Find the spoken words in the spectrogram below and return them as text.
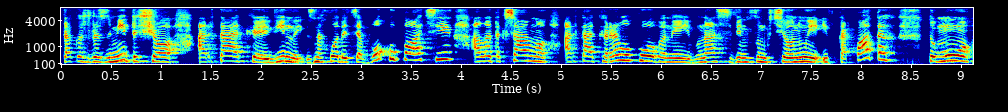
також розуміти, що Артек він знаходиться в окупації, але так само Артек релокований. У нас він функціонує і в Карпатах, тому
